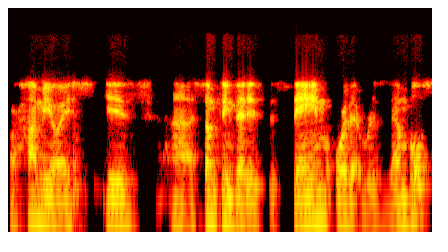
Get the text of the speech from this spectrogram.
or hamios is uh, something that is the same or that resembles,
